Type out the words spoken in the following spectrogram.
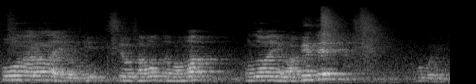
こうならないように姿勢を保ったままこのラインを開けてここに行き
